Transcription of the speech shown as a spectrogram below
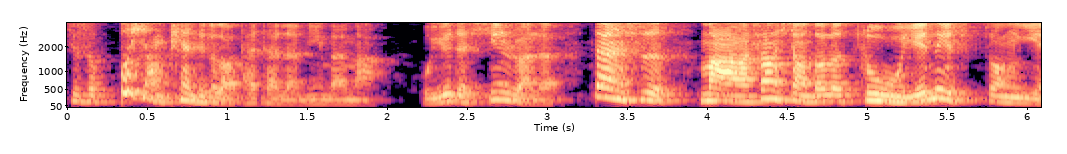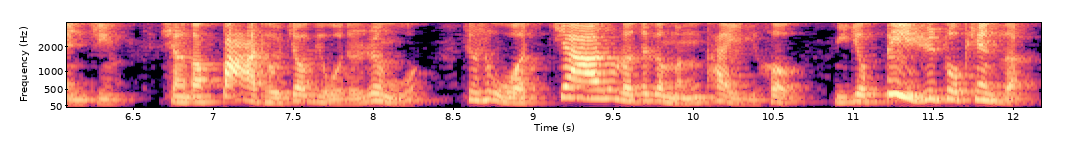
就是不想骗这个老太太了，明白吗？我有点心软了，但是马上想到了祖爷那双眼睛，想到霸头交给我的任务，就是我加入了这个门派以后，你就必须做骗子，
